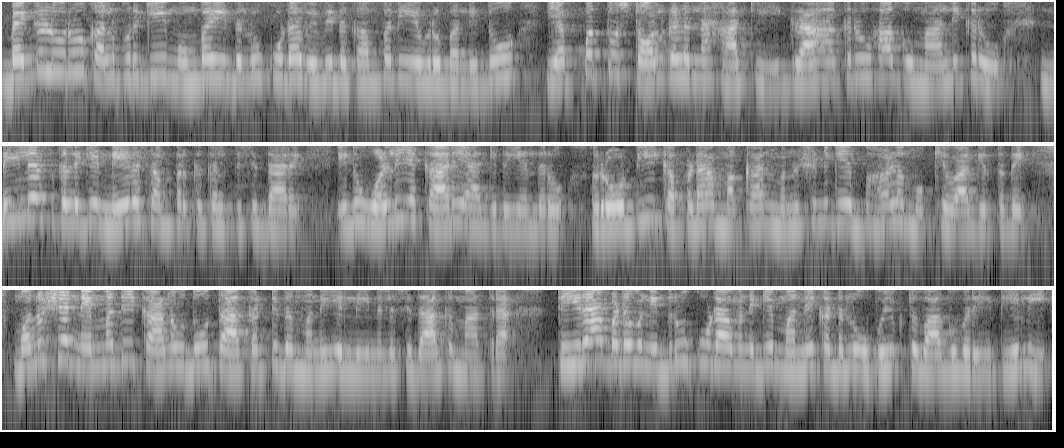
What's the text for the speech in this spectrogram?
ಬೆಂಗಳೂರು, ಕಲಬುರಗಿ, ಮುಂಬೈಯಿಂದಲೂ ಕೂಡ ವಿವಿಧ ಕಂಪನಿಯವರು ಬಂದಿದ್ದು ಎಪ್ಪತ್ತು ಸ್ಟಾಲ್ಗಳನ್ನು ಹಾಕಿ ಗ್ರಾಹಕರು ಹಾಗೂ ಮಾಲೀಕರು ಡೀಲರ್ಸ್ಗಳಿಗೆ ನೇರ ಸಂಪರ್ಕ ಕಲ್ಪಿಸಿದ್ದಾರೆ. ಇದು ಒಳ್ಳೆಯ ಕಾರ್ಯ ಆಗಿದೆ ಎಂದರು. ರೋಟಿ, ಕಪಡ, ಮಕಾನ್ ಮನುಷ್ಯನಿಗೆ ಬಹಳ ಮುಖ್ಯವಾಗಿರುತ್ತದೆ ಮನುಷ್ಯ ನೆಮ್ಮದಿ ಕಾಣುವುದು ತಾಕಟ್ಟಿದ ಮನೆಯಲ್ಲಿ ನೆಲೆಸಿದಾಗ ಮಾತ್ರ. ತೀರಾ ಬಡವನಿದ್ರೂ ಕೂಡ ಅವನಿಗೆ ಮನೆ ಕಟ್ಟಲು ಉಪಯುಕ್ತವಾಗುವ ರೀತಿಯಲ್ಲಿ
